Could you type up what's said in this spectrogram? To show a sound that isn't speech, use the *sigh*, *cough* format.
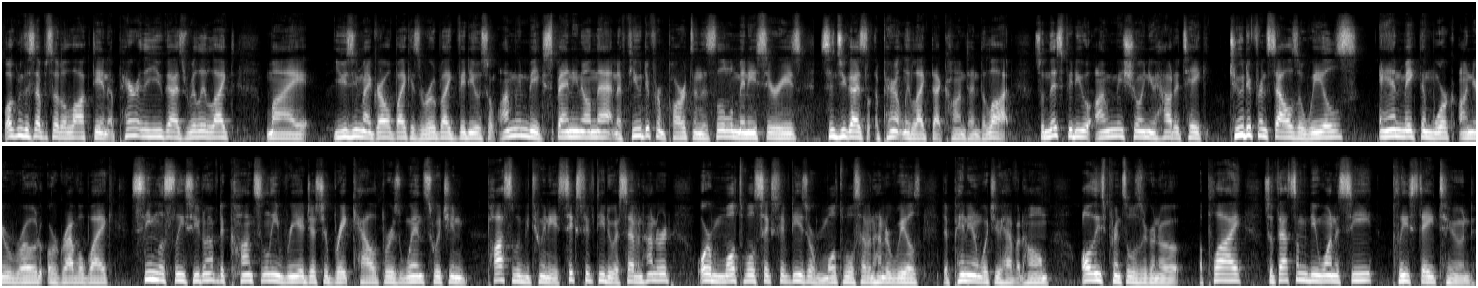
Welcome to this episode of Locked In. Apparently you guys really liked my using my gravel bike as a road bike video, so I'm gonna be expanding on that in a few different parts in this little mini series since you guys apparently like that content a lot. So in this video, I'm gonna be showing you how to take two different styles of wheels and make them work on your road or gravel bike seamlessly so you don't have to constantly readjust your brake calipers when switching possibly between a 650 to a 700 or multiple 650s or multiple 700 wheels depending on what you have at home. All these principles are going to apply. So if that's something you want to see, please stay tuned.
